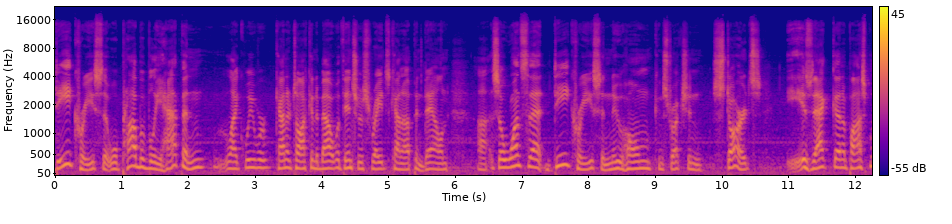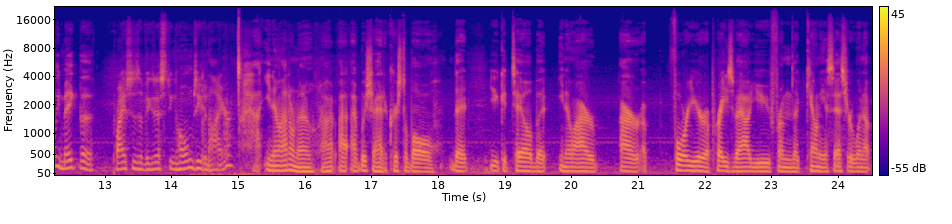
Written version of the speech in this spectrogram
decrease that will probably happen, like we were kind of talking about with interest rates kind of up and down. Uh, so once that decrease in new home construction starts, is that going to possibly make the prices of existing homes even higher? You know, I don't know. I, I, I wish I had a crystal ball that you could tell, but you know, our our four-year appraised value from the county assessor went up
